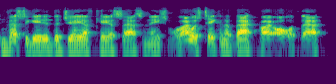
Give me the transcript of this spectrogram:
investigated the JFK assassination. Well, I was taken aback by all of that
